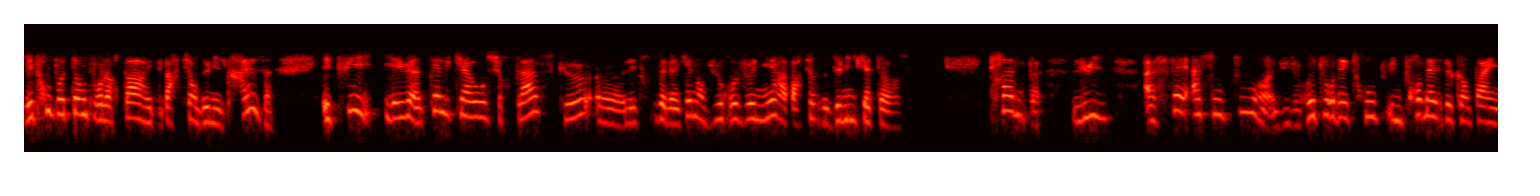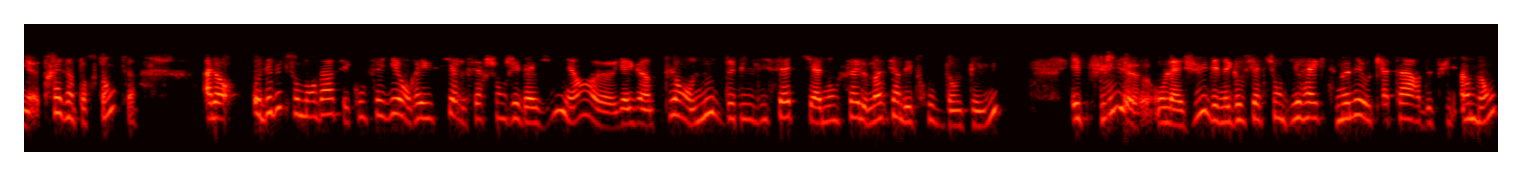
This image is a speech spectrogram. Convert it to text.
Les troupes OTAN, pour leur part, étaient parties en 2013. Et puis, il y a eu un tel chaos sur place que euh, les troupes américaines ont dû revenir à partir de 2014. Trump, lui, a fait à son tour du retour des troupes une promesse de campagne très importante. Alors, au début de son mandat, ses conseillers ont réussi à le faire changer d'avis. Hein. Euh, il y a eu un plan en août 2017 qui annonçait le maintien des troupes dans le pays. Et puis, euh, on l'a vu, des négociations directes menées au Qatar depuis un an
